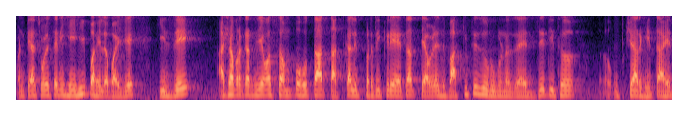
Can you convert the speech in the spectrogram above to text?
पण त्याच वेळेस त्यांनी हेही पाहिलं पाहिजे की जे अशा प्रकारचे जेव्हा संप होतात तात्कालिक प्रतिक्रिया येतात त्यावेळेस बाकीचे जे रुग्ण जे आहेत जे तिथं उपचार घेत आहेत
